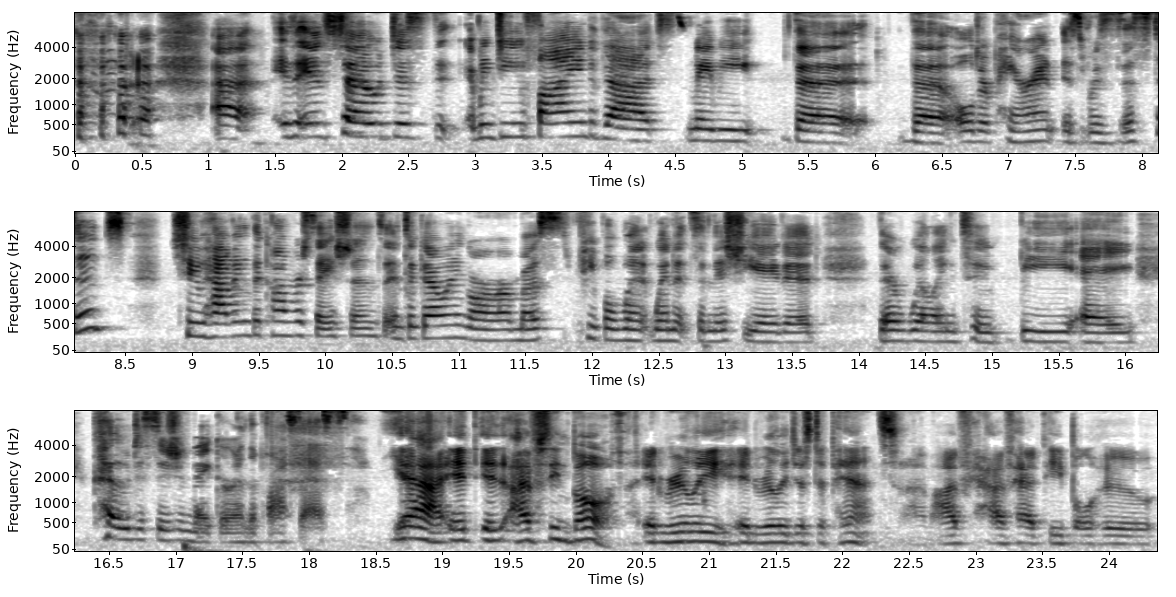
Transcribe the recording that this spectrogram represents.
uh, and, and so, does the, I mean, do you find that maybe the the older parent is resistant to having the conversations and to going, or are most people when when it's initiated, they're willing to be a co decision maker in the process? Yeah, it, it I've seen both. It really it really just depends. Um, I've I've had people who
